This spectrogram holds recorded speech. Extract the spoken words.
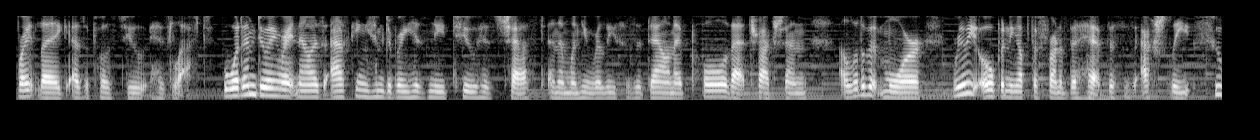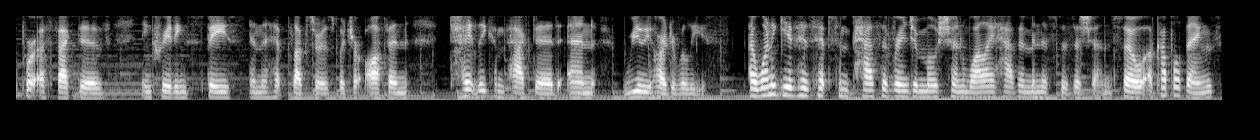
right leg as opposed to his left. What I'm doing right now is asking him to bring his knee to his chest, and then when he releases it down, I pull that traction a little bit more, really opening up the front of the hip. This is actually super effective in creating space in the hip flexors, which are often tightly compacted and really hard to release. I want to give his hip some passive range of motion while I have him in this position. So a couple things.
